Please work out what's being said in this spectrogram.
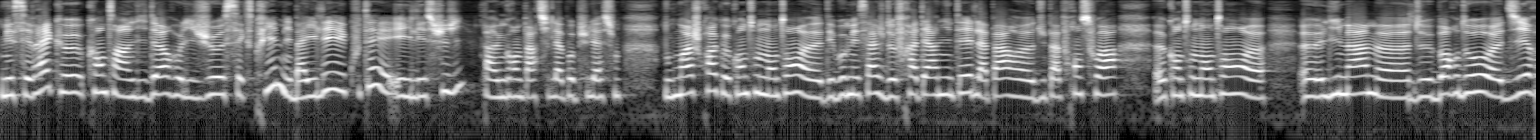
Mais c'est vrai que quand un leader religieux s'exprime, eh ben, il est écouté et il est suivi par une grande partie de la population. Donc moi, je crois que quand on entend euh, des beaux messages de fraternité de la part euh, du pape François, euh, quand on entend l'imam de Bordeaux dire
